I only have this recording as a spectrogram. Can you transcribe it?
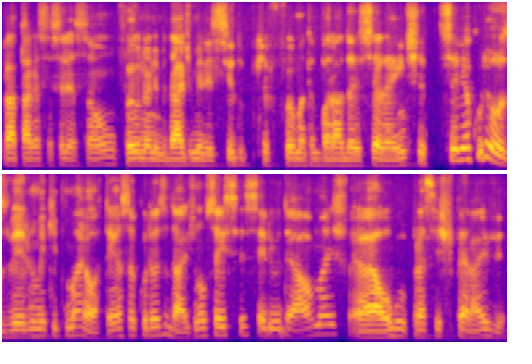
para estar nessa seleção foi unanimidade merecido, porque foi uma temporada excelente. Seria curioso ver ele numa equipe maior, tenho essa curiosidade. Não sei se seria o ideal, mas é algo para se esperar e ver.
